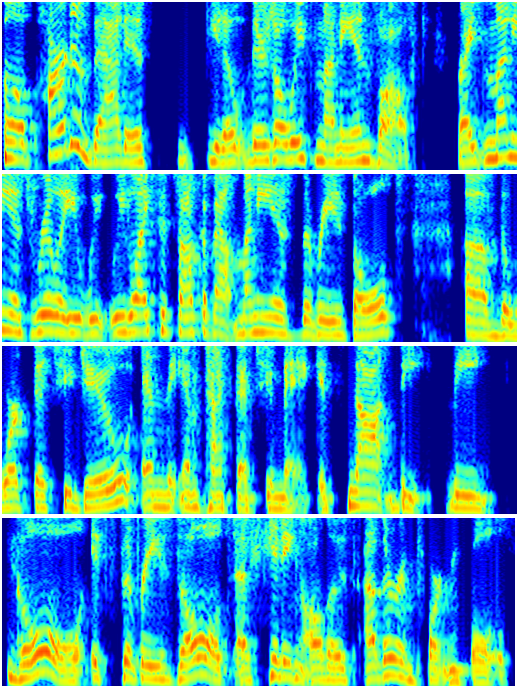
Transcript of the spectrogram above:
Well, part of that is, you know, there's always money involved, right? Money is really, we, we like to talk about money as the result of the work that you do and the impact that you make. It's not the, the goal, it's the result of hitting all those other important goals.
